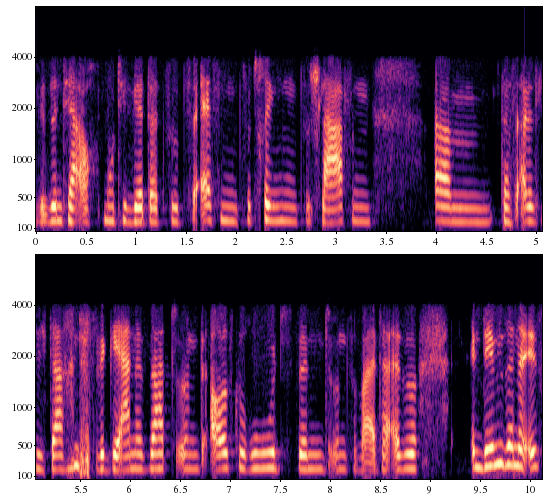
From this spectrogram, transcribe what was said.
wir sind ja auch motiviert dazu zu essen, zu trinken, zu schlafen. Ähm, das alles liegt daran, dass wir gerne satt und ausgeruht sind und so weiter. Also in dem Sinne ist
